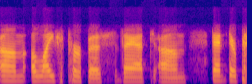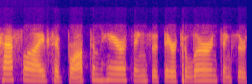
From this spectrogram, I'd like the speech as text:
um, a life's purpose that um, that their past lives have brought them here, things that they're to learn, things they're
